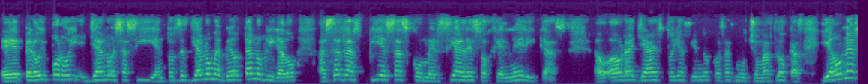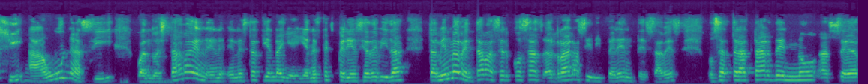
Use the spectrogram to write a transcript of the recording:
Eh, pero hoy por hoy ya no es así, entonces ya no me veo tan obligado a hacer las piezas comerciales o genéricas. Ahora ya estoy haciendo cosas mucho más locas. Y aún así, aún así, cuando estaba en, en, en esta tienda y, y, en esta experiencia de vida, también me aventaba a hacer cosas raras y diferentes, ¿sabes? O sea, tratar de no hacer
